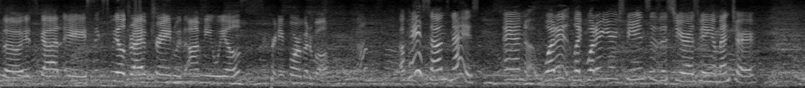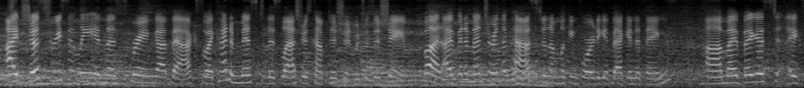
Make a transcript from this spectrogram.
So it's got a six wheel drivetrain with Omni wheels. It's pretty formidable. Okay, sounds nice. And what it, like what are your experiences this year as being a mentor? I just recently in the spring got back, so I kind of missed this last year's competition, which was a shame. But I've been a mentor in the past, and I'm looking forward to get back into things. Uh, my biggest, ex-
